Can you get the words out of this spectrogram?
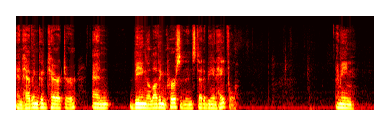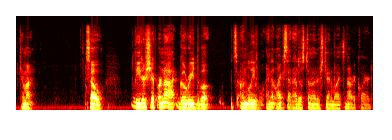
and having good character and being a loving person instead of being hateful. I mean come on. So leadership or not go read the book. It's unbelievable. And like i said i just don't understand why it's not required.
